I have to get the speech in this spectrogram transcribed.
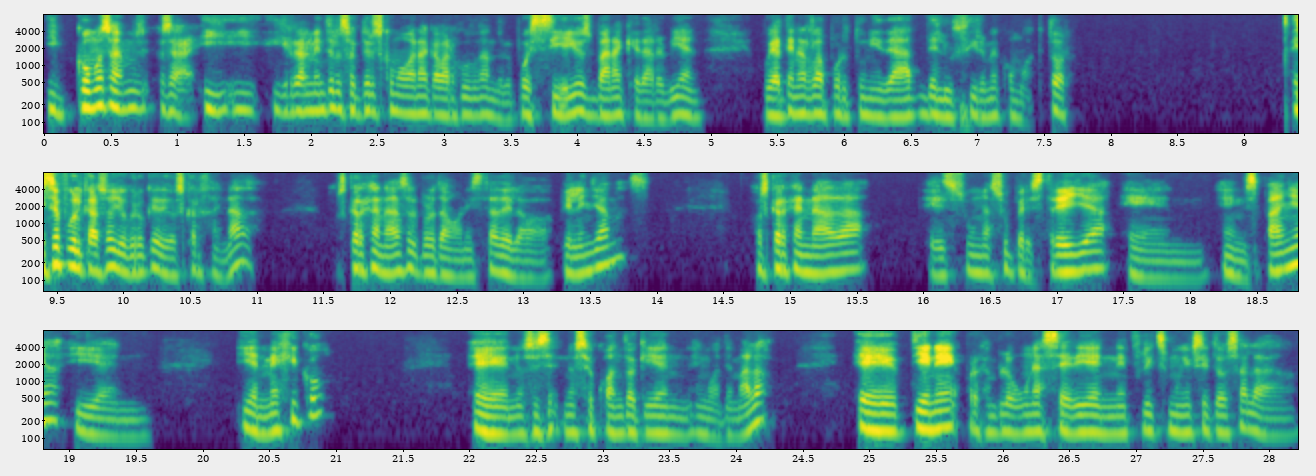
¿Y cómo sabemos? O sea, y, y, realmente los actores cómo van a acabar juzgándolo? Pues si ellos van a quedar bien, voy a tener la oportunidad de lucirme como actor. Ese fue el caso, yo creo que de Oscar Jaenada. Oscar Jaenada es el protagonista de La piel en llamas. Oscar Jaenada es una superestrella en, en España y en, y en México. Eh, no, sé, no sé cuánto aquí en, Guatemala. Eh, tiene, por ejemplo, una serie en Netflix muy exitosa, la,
